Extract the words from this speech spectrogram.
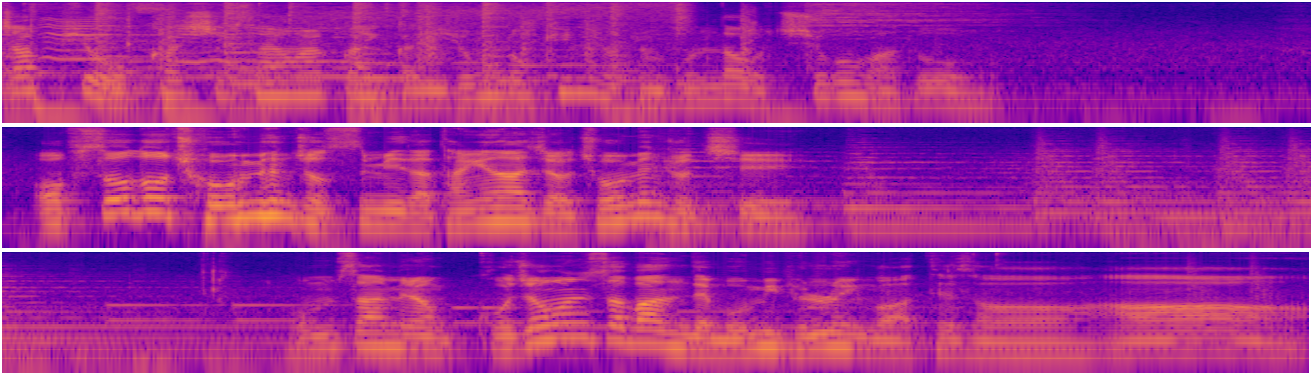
어차피 5카씩 사용할 거니까 이 정도 캠이가 좀 본다고 치고 봐도. 없어도 좋으면 좋습니다. 당연하죠. 좋으면 좋지. 몸싸움이랑 고정은 써봤는데 몸이 별로인 것 같아서. 아.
